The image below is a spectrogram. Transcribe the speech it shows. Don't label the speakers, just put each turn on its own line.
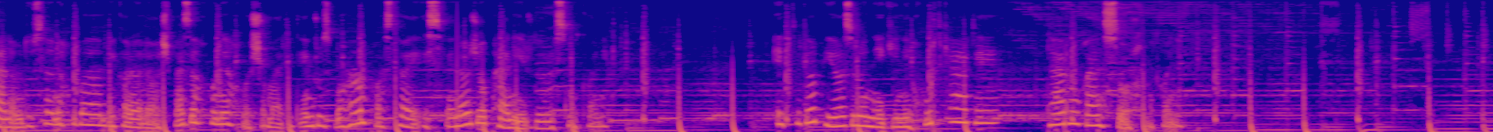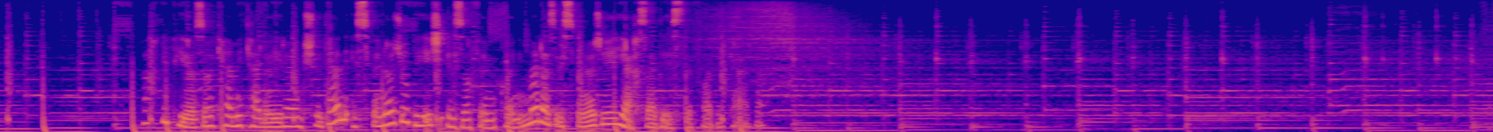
سلام دوستان خوبم. به کانال آشپز خونه خوش آمدید امروز با هم پاستای اسفناج و پنیر درست می‌کنیم. ابتدا پیاز رو نگینی خورد کرده در روغن سرخ می‌کنیم. وقتی پیازها کمی طلایی رنگ شدن اسفناج رو بهش اضافه می‌کنیم. من از اسفناج یخزده استفاده کردم.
